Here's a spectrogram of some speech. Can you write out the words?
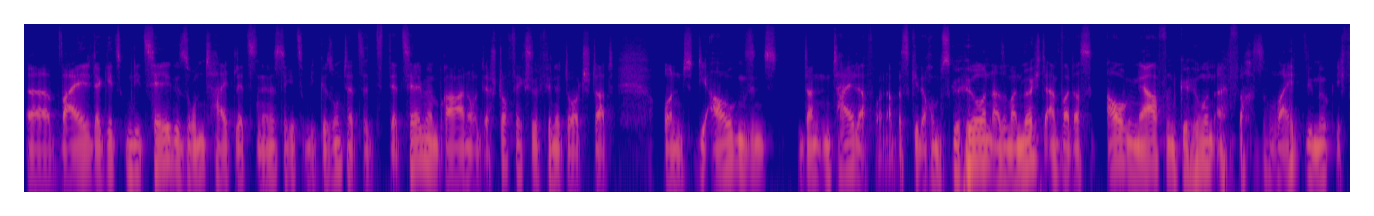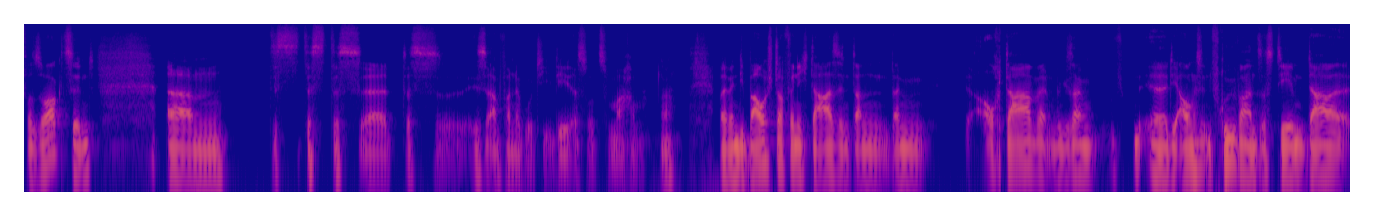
äh, weil da geht es um die Zellgesundheit letzten Endes. Da geht es um die Gesundheit der Zellmembrane und der Stoffwechsel findet dort statt. Und die Augen sind dann ein Teil davon. Aber es geht auch ums Gehirn. Also man möchte einfach, dass Augen, Nerven und Gehirn einfach so weit wie möglich versorgt sind. Ähm, das, das, das, äh, das ist einfach eine gute Idee, das so zu machen. Ne? Weil wenn die Baustoffe nicht da sind, dann, dann auch da, wenn wir sagen, äh, die Augen sind ein Frühwarnsystem, da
